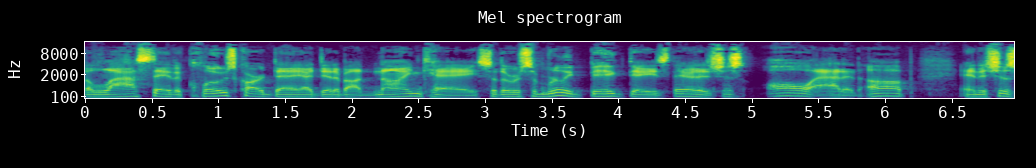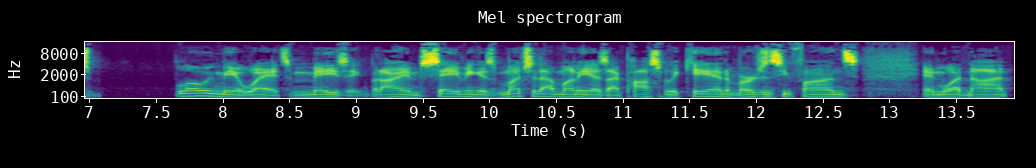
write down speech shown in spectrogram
the last day, the closed card day, I did about 9K. So there were some really big days there that's just all added up and it's just blowing me away. It's amazing. But I am saving as much of that money as I possibly can, emergency funds and whatnot.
